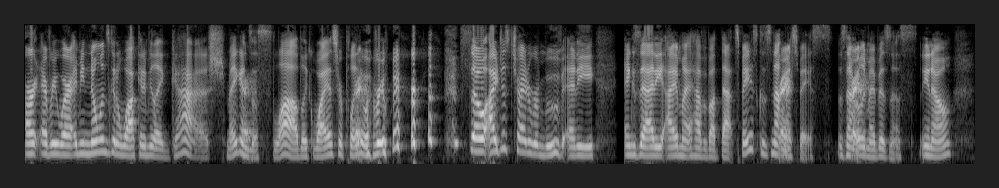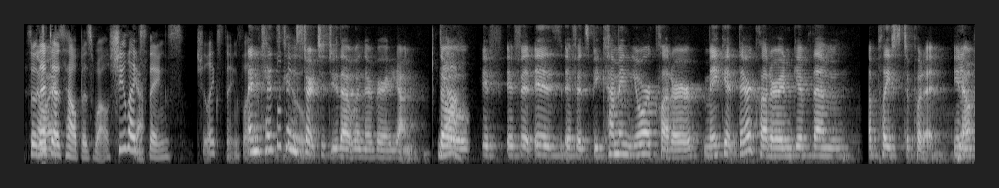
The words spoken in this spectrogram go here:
art everywhere. I mean, no one's gonna walk in and be like, gosh, Meagan's a slob. Like, why is her Play-Doh Right. everywhere? so I just try to remove any anxiety I might have about that space because it's not my space. It's not Right. really my business, you know? So No, that I- does help as well. She likes Yeah. things. She likes things. Like and kids can do. start to do that when they're very young. So if if it is if it's becoming your clutter, make it their clutter and give them a place to put it. You Yeah. know,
